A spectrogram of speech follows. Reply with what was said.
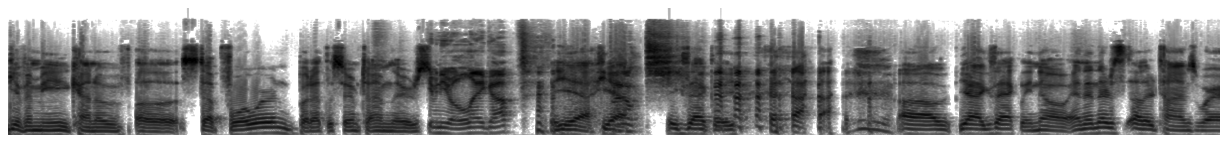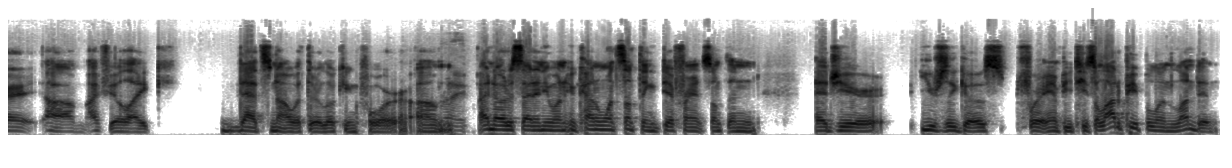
given me kind of a step forward, but at the same time, there's Giving you a leg up? yeah, yeah, exactly. um, yeah, exactly. No, and then there's other times where um, I feel like that's not what they're looking for. Um, Right. I notice that anyone who kind of wants something different, something edgier, usually goes for amputees. A lot of people in London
